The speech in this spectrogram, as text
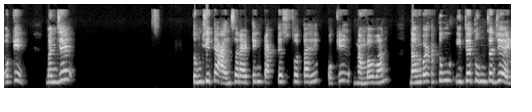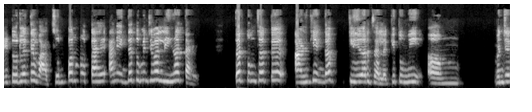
ओके म्हणजे तुमची इथे आन्सर रायटिंग प्रॅक्टिस होत आहे. Okay number one number two इथे तुमचं जे एडिटोरियल ते वाचून पण होत आहे आणि एकदा तुम्ही जेव्हा लिहत आहे तर तुमचं ते आणखी एकदा क्लिअर झालं की तुम्ही म्हणजे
